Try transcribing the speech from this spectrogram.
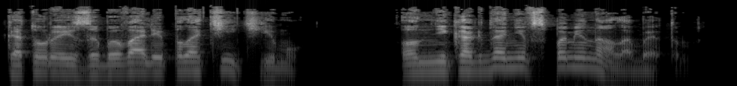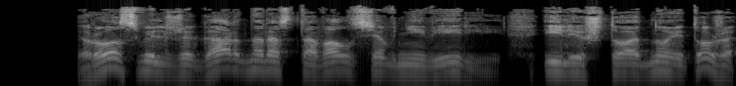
которые забывали платить ему. Он никогда не вспоминал об этом. Росвель же Гарднер оставался в неверии, или, что одно и то же,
